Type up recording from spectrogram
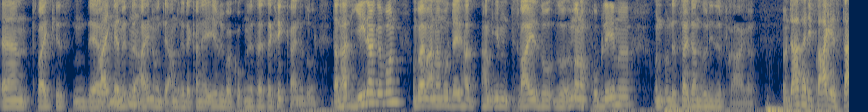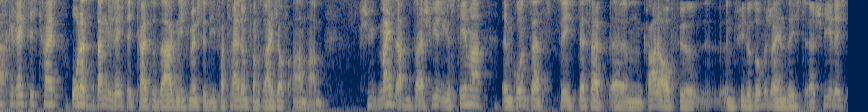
ähm, zwei Kisten, der zwei in der Kisten. Mitte eine und der andere, der kann ja eh rüber gucken, das heißt, der kriegt keine so. Dann hat jeder gewonnen und beim anderen Modell hat, haben eben zwei so, so immer noch Probleme und, und ist halt dann so diese Frage. Und da ist halt die Frage, ist das Gerechtigkeit oder ist es dann Gerechtigkeit zu sagen, ich möchte die Verteilung von Reich auf Arm haben? Meines Erachtens ein total schwieriges Thema. Im Grundsatz sehe ich es deshalb ähm, gerade auch für in philosophischer Hinsicht äh, schwierig,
